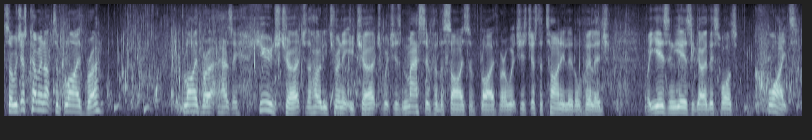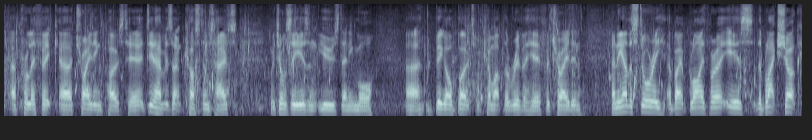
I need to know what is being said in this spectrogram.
So we're just coming up to Blythburgh. Blythburgh has a huge church, the Holy Trinity Church, which is massive for the size of Blythburgh, which is just a tiny little village. But years and years ago, this was quite a prolific uh, trading post here. It did have its own customs house, which obviously isn't used anymore. Uh, big old boats would come up the river here for trading. And the other story about Blythburgh is the Black Shuck.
